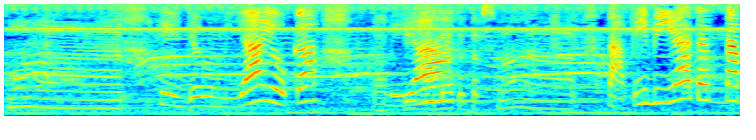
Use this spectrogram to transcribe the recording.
semangat. Hidung dia luka, Tapi Bila. Bila tetap semangat. tapi dia tetap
